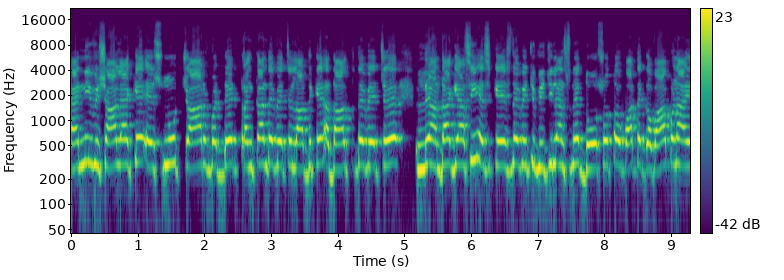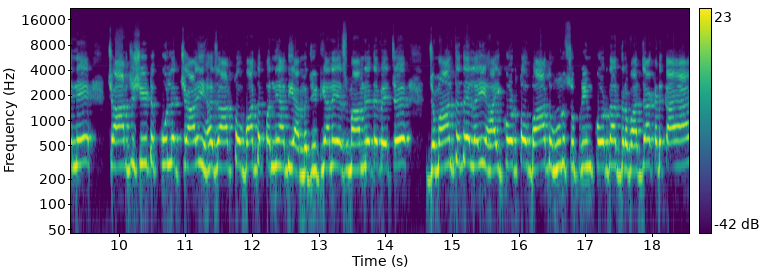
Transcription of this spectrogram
ਐਨੀ ਵਿਸ਼ਾਲ ਹੈ ਕਿ ਇਸ ਨੂੰ ਚਾਰ ਵੱਡੇ ਟਰੰਕਾਂ ਦੇ ਵਿੱਚ ਲੱਦ ਕੇ ਅਦਾਲਤ ਦੇ ਵਿੱਚ ਲਿਆਂਦਾ ਗਿਆ ਸੀ। ਇਸ ਕੇਸ ਦੇ ਵਿੱਚ ਵਿਜੀਲੈਂਸ ਨੇ 200 ਤੋਂ ਵੱਧ ਗਵਾਹ ਬਣਾਏ ਨੇ। ਚਾਰਜ ਸ਼ੀਟ ਕੁੱਲ 40000 ਤੋਂ ਵੱਧ ਪੰਨਿਆਂ ਦੀ ਹੈ ਮਜੀਠੀਆ ਨੇ ਇਸ ਮਾਮਲੇ ਦੇ ਵਿੱਚ ਜ਼ਮਾਨਤ ਦੇ ਲਈ ਹਾਈ ਕੋਰਟ ਤੋਂ ਬਾਅਦ ਹੁਣ ਸੁਪਰੀਮ ਕੋਰਟ ਦਾ ਦਰਵਾਜ਼ਾ ਖੜਕਾਇਆ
